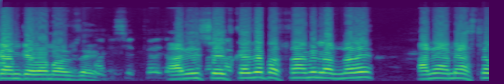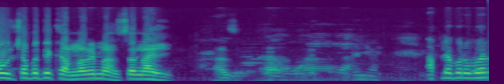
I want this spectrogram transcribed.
काम केला माणूस आहे. आणि शेतकऱ्याचे प्रश्न आम्ही लढणार आहे आणि आम्ही असल्या उच्चपती करणारे माणसं नाही. आज आपल्याबरोबर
